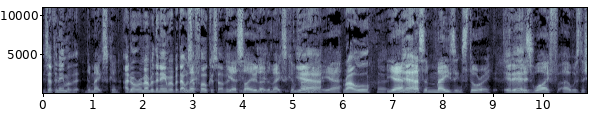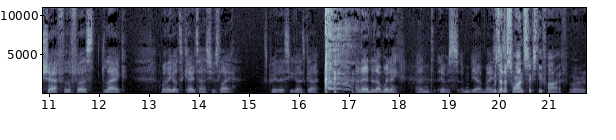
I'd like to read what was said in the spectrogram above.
is that the name of it? the Mexican. I don't remember the name of it, but that The was Me- the focus of it. Yeah, Sayula, the Mexican Yeah. family. Yeah. Raul. uh, Yeah, yeah, that's an amazing story. It is. And his wife uh, was the chef for the first leg. When they got to Cape Town, she was like, "Screw this, you guys go," and they ended up winning. And it was um, yeah amazing. Was that a Swan sixty five or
